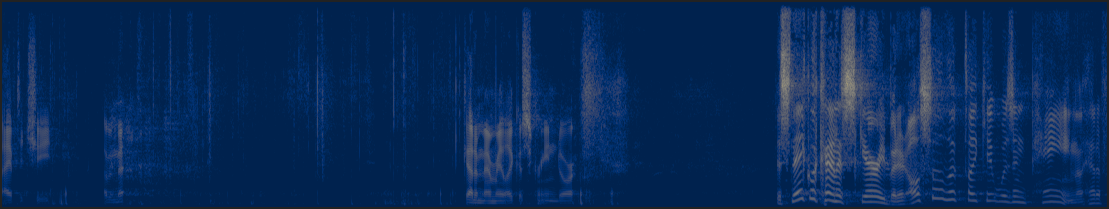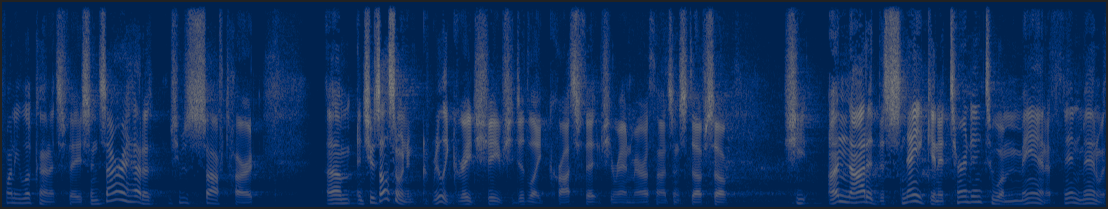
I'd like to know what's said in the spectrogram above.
I have to cheat. I've got a memory like a screen door. The snake looked kind of scary, but it also looked like it was in pain. It had a funny look on its face. And Zara had a, she was a soft heart. Um, and she was also in really great shape. She did like CrossFit, she ran marathons and stuff. So she unknotted the snake, and it turned into a man, a thin man with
